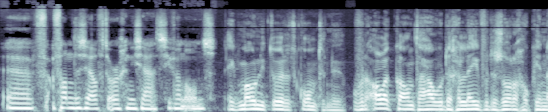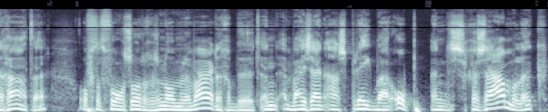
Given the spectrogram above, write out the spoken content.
eh, van dezelfde organisatie van ons. Ik monitor het continu. Van alle kanten houden we de geleverde zorg ook in de gaten. Of dat volgens zorgersnormen en waarden gebeurt. En, en wij zijn aanspreekbaar op. En gezamenlijk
